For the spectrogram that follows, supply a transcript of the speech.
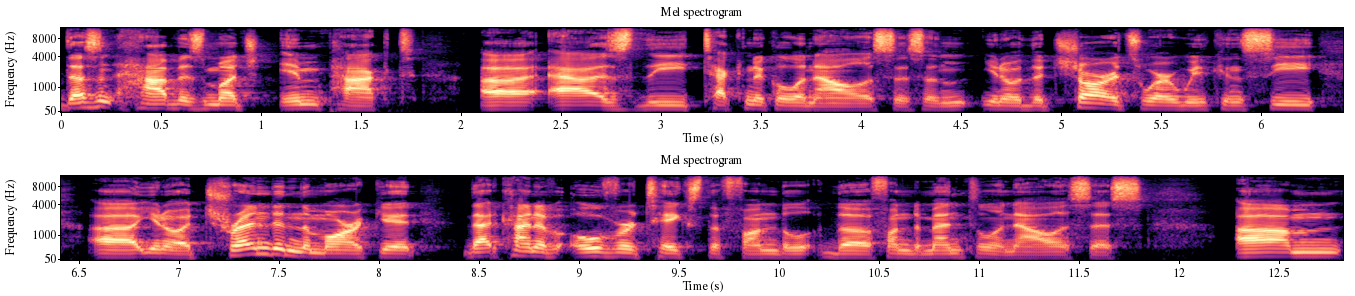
doesn't have as much impact uh, as the technical analysis and you know the charts where we can see uh, you know a trend in the market that kind of overtakes the, fund the fundamental analysis. Um,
